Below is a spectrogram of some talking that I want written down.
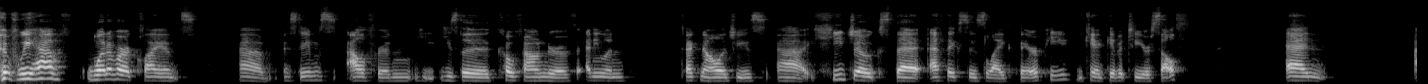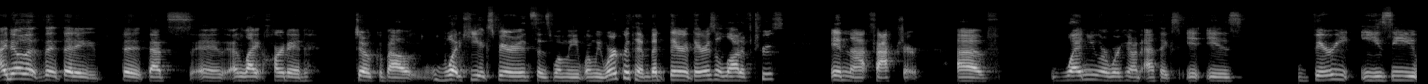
If we have one of our clients. Um, his name's Alfred, and he, he's the co-founder of Anyone Technologies. Uh, he jokes that ethics is like therapy; you can't give it to yourself and I know that that that, a, that that's a, a lighthearted joke about what he experiences when we when we work with him, but there there is a lot of truth in that factor of when you are working on ethics, it is very easy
